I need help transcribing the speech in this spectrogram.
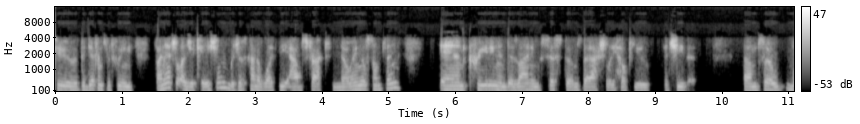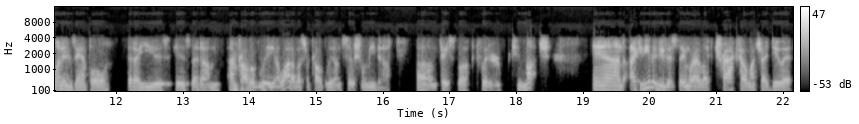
to the difference between financial education, which is kind of like the abstract knowing of something, and creating and designing systems that actually help you achieve it. Um, so, one example that I use is that um, I'm probably, a lot of us are probably on social media, um, Facebook, Twitter, too much. And I could either do this thing where I like track how much I do it,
